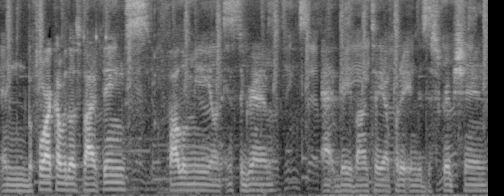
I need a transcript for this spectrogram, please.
And before I cover those five things, follow me on Instagram at Vayvonte. I'll put it in the description.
